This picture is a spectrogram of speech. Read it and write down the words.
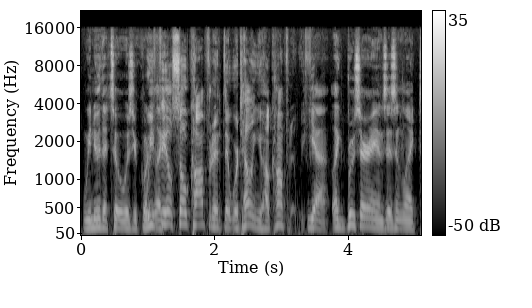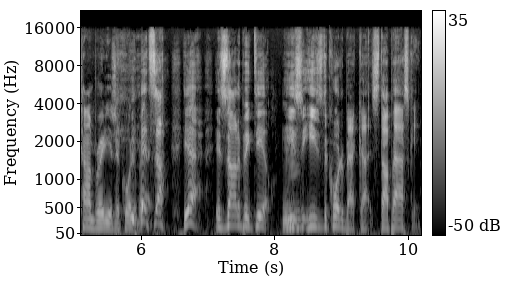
We knew that Tua was your We quarterback. like, feel so confident that we're telling you how confident we feel. yeah, like Bruce Arians isn't like Tom Brady as your quarterback. It's uh, yeah, it's not a big deal. Mm-hmm. He's he's the quarterback guy. Stop asking.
